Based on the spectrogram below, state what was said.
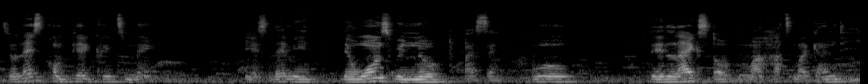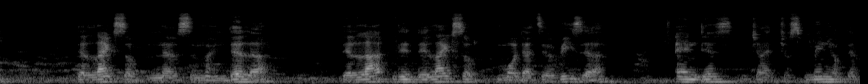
so let's compare great men. Yes, let me the ones we know as in who, the likes of Mahatma Gandhi, the likes of Nelson Mandela, the la, the, the likes of Mother Teresa, and there's ju- just many of them.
